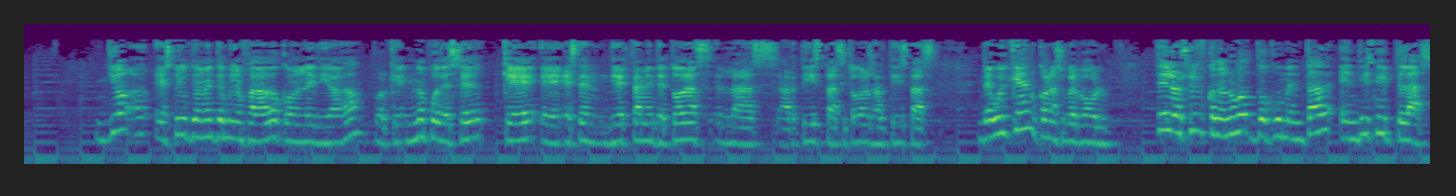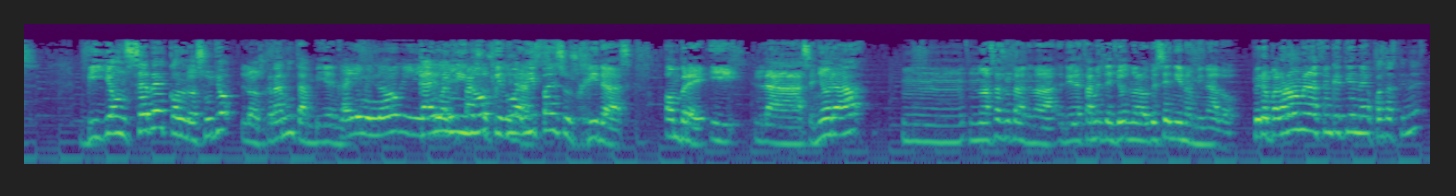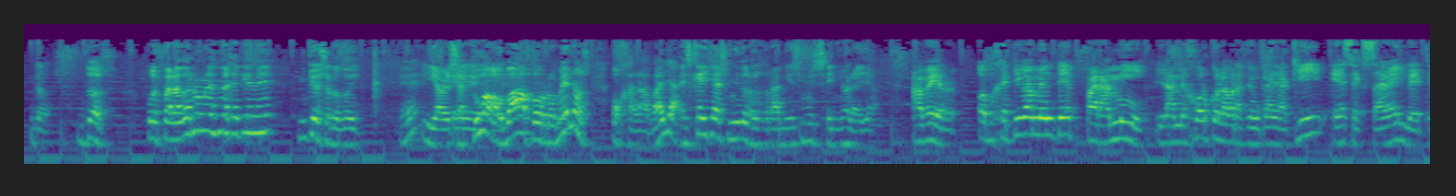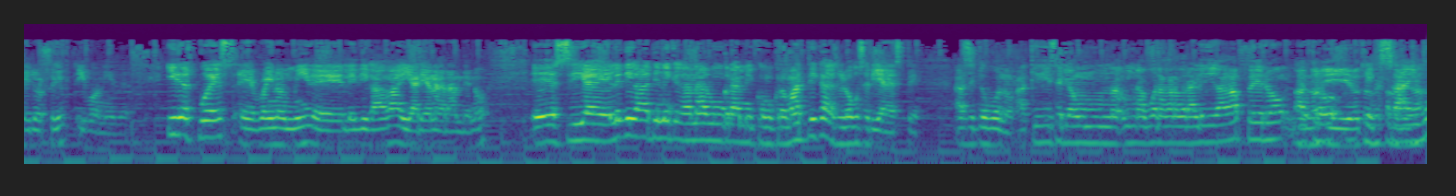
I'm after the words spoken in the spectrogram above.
yo estoy últimamente muy enfadado con Lady Gaga porque no puede ser que eh, estén directamente todas las artistas y todos los artistas de Weekend con la Super Bowl. Taylor Swift con el nuevo documental en Disney Plus. Beyoncé con lo suyo, los Grammy también. Kylie Minogue y Kylie Minogue y Dua. Lipa en sus giras. Hombre, y la señora mm, no hace absolutamente nada. Directamente yo no lo hubiese ni nominado. Pero para una nominación que tiene, ¿cuántas tiene? Dos. Dos. Pues para dos nominaciones que tiene, yo se lo doy. ¿eh? Y a ver si Eh, actúa o va, por lo menos. Ojalá vaya. Es que ella ha asumido los Grammy, es muy señora ya. A ver, objetivamente, para mí, la mejor colaboración que hay aquí es Exile de Taylor Swift y Bon Iver. Y después, eh, Rain on Me de Lady Gaga y Ariana Grande, ¿no? Eh, si eh, Lady Gaga tiene que ganar un Grammy con cromática, desde luego sería este. Así que bueno, aquí sería una, una buena ganadora Lady Gaga, pero Ah, ¿Y el otro Exile,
